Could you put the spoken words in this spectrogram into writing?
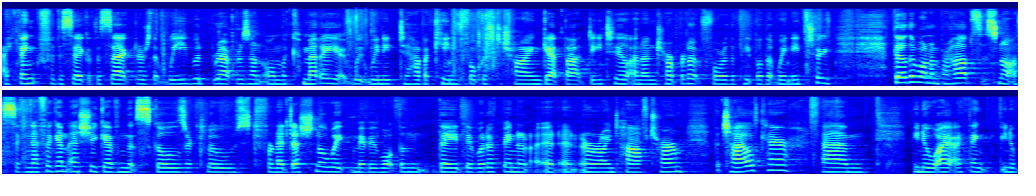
I think for the sake of the sectors that we would represent on the committee, we, we need to have a keen focus to try and get that detail and interpret it for the people that we need to. The other one, and perhaps it's not a significant issue given that schools are closed for an additional week, maybe what they, they would have been in, in, in around half term. But childcare, um, you know, I, I think, you know,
